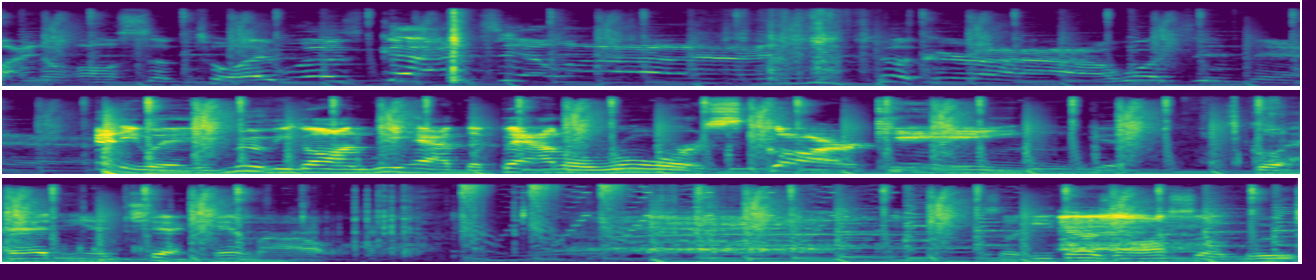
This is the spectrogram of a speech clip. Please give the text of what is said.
final awesome toy was Godzilla, and we took her out. What's in there? Anyways, moving on, we have the Battle Roar Skar King. Let's go ahead and check him out. So he does also move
